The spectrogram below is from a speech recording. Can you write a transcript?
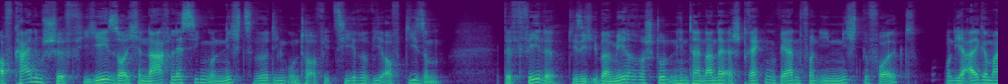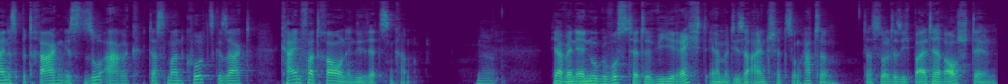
auf keinem Schiff je solche nachlässigen und nichtswürdigen Unteroffiziere wie auf diesem. Befehle, die sich über mehrere Stunden hintereinander erstrecken, werden von ihnen nicht befolgt und ihr allgemeines Betragen ist so arg, dass man kurz gesagt kein Vertrauen in sie setzen kann. Ja. ja, wenn er nur gewusst hätte, wie recht er mit dieser Einschätzung hatte, das sollte sich bald herausstellen.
